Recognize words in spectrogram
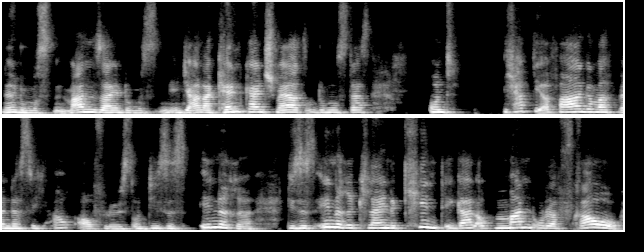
Ne, du musst ein Mann sein, du musst, ein Indianer kennt keinen Schmerz und du musst das. Und ich habe die Erfahrung gemacht, wenn das sich auch auflöst und dieses innere, dieses innere kleine Kind, egal ob Mann oder Frau,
